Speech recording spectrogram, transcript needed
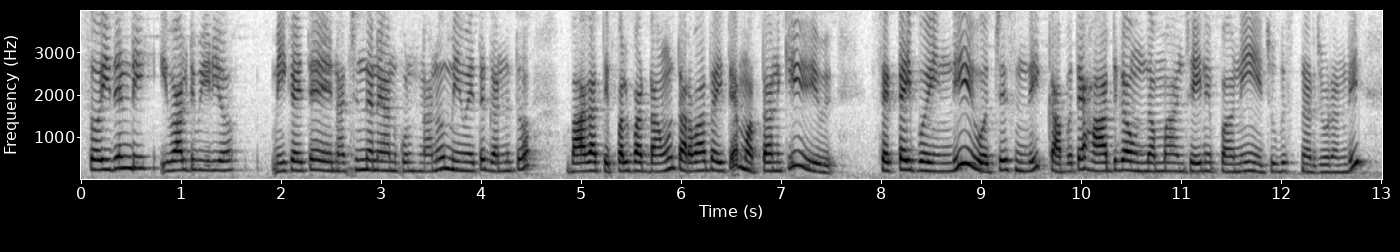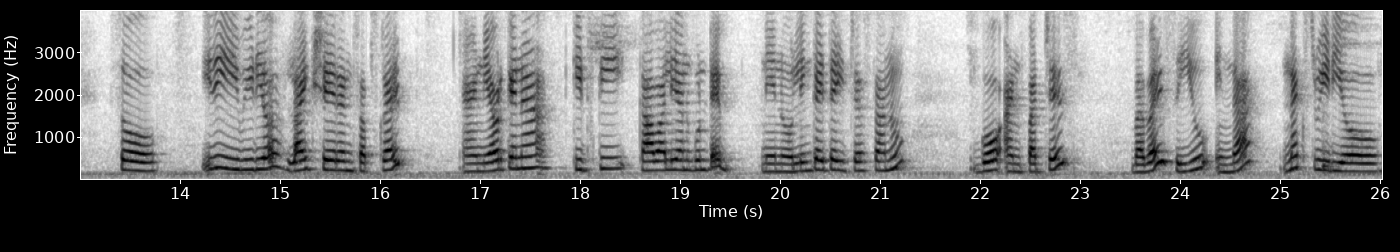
సో ఇదండి ఇవాళ వీడియో. మీకైతే నచ్చిందని అనుకుంటున్నాను. మేమైతే గన్నుతో బాగా తిప్పలు పడ్డాము. తర్వాత అయితే మొత్తానికి సెట్ అయిపోయింది వచ్చేసింది. కాకపోతే హార్డ్గా ఉందమ్మా అని చేయనిప్ప అని చూపిస్తున్నాడు చూడండి. సో ఇది ఈ video. Like share and subscribe. And ఎవరికైనా కిడ్స్కి కావాలి అనుకుంటే నేను లింక్ అయితే ఇచ్చేస్తాను. Go and purchase. Bye bye see you in the next video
